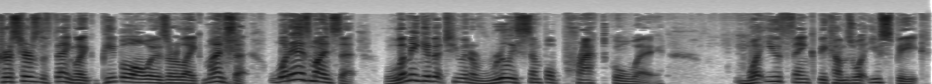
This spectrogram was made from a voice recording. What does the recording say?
Chris, here's the thing. Like people always are like, mindset. What is mindset? Let me give it to you in a really simple, practical way. What you think becomes what you speak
